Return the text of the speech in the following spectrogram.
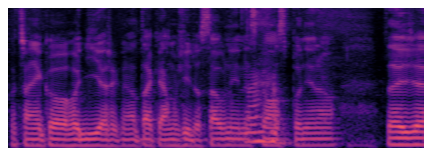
Pak třeba někoho hodí a řekne, no tak já můžu jít do sauny, dneska mám splněno. Takže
